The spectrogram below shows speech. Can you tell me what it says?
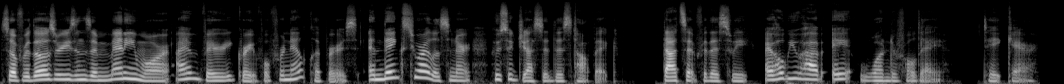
So, for those reasons and many more, I am very grateful for nail clippers, and thanks to our listener who suggested this topic. That's it for this week. I hope you have a wonderful day. Take care.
